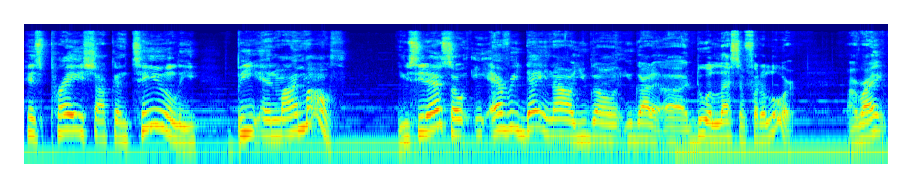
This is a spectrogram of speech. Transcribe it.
His praise shall continually be in my mouth. You see that? So every day now you going you gotta uh, do a lesson for the Lord. All right.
